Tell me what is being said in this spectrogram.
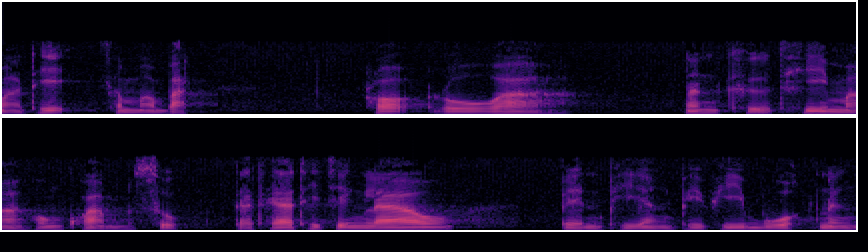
มาธิสมาบัติ เพราะรู้ว่า นั่นคือที่มาของความสุข แต่แท้ที่จริงแล้วเป็นเพียงพีพีบวกหนึ่ง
